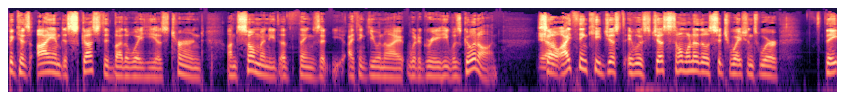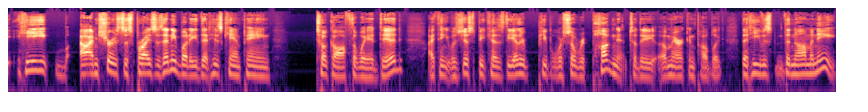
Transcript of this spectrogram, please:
because I am disgusted by the way he has turned on so many of the things that I think you and I would agree he was good on. So I think he just it was just some, one of those situations where they he I'm sure it's as surprised as anybody that his campaign took off the way it did. I think it was just because the other people were so repugnant to the American public that he was the nominee.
